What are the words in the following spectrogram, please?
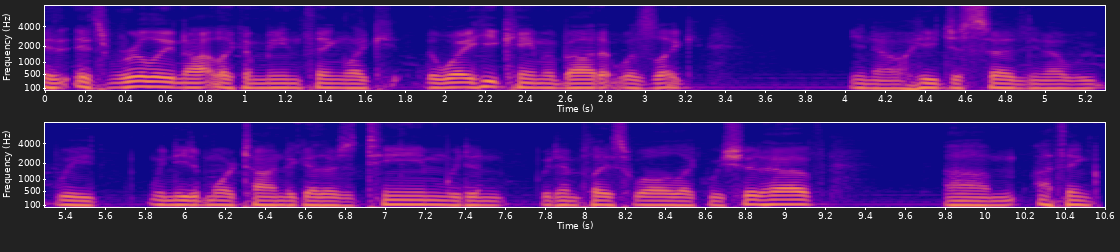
It, it's really not like a mean thing. Like the way he came about it was like, you know, he just said, you know, we we, we needed more time together as a team. We didn't we didn't place well like we should have. Um, I think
